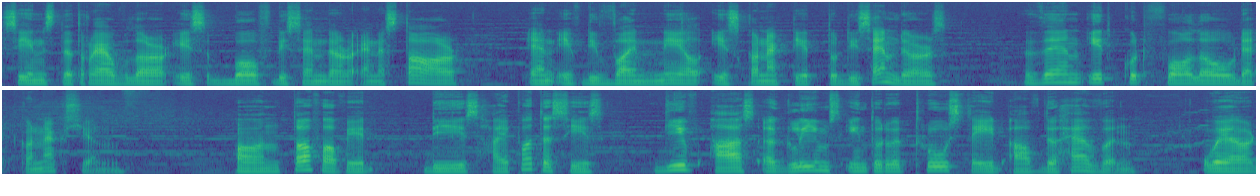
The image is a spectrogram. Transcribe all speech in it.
Since the Traveler is both Descender and a star, and if Divine Nail is connected to Descenders, then it could follow that connection. On top of it, these hypotheses give us a glimpse into the true state of the heaven, where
